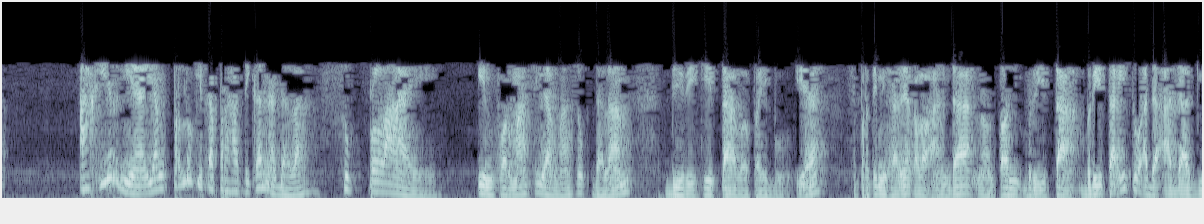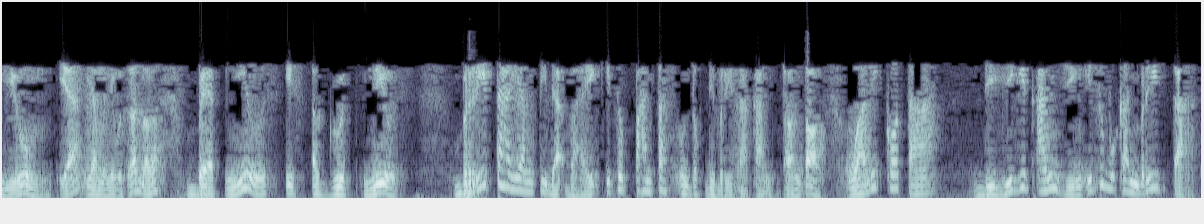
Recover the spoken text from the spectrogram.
akhirnya yang perlu kita perhatikan adalah supply informasi yang masuk dalam diri kita Bapak Ibu ya. Seperti misalnya kalau Anda nonton berita, berita itu ada adagium ya yang menyebutkan bahwa bad news is a good news. Berita yang tidak baik itu pantas untuk diberitakan. Contoh, wali kota digigit anjing itu bukan berita.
